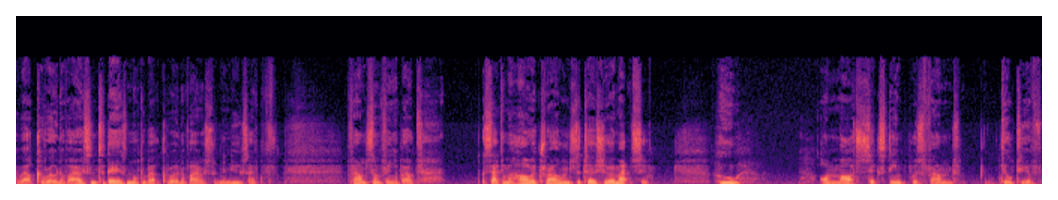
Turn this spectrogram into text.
about coronavirus, and today is not about coronavirus in the news. I've found something about the Sagamihara trial and Satoshi Uematsu, who on March 16th was found guilty of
